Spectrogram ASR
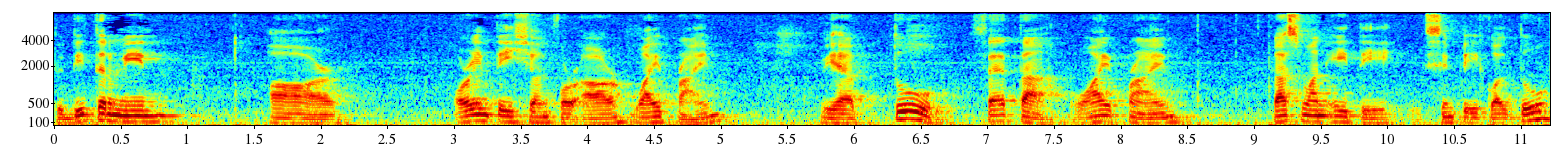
to determine our orientation for our y prime we have 2 theta y prime plus 180 it's simply equal to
